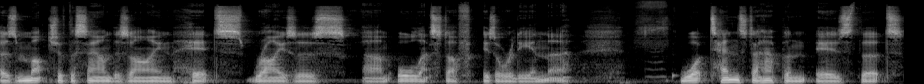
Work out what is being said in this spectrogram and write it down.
as much of the sound design, hits, risers, um, all that stuff is already in there. What tends to happen is that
